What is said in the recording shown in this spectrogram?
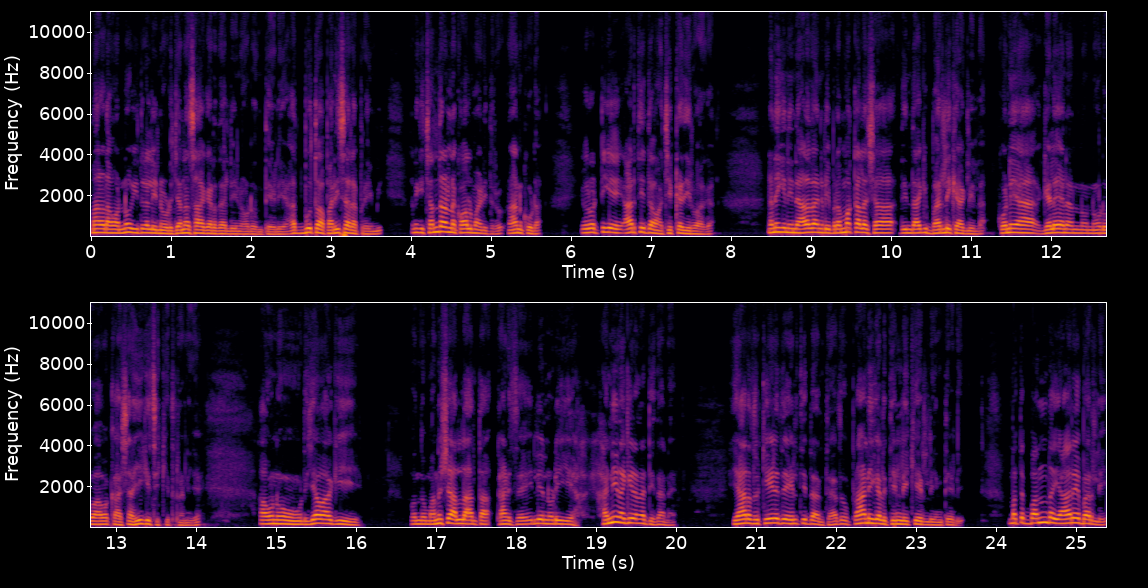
ಮರಣವನ್ನು ಇದರಲ್ಲಿ ನೋಡು, ಜನಸಾಗರದಲ್ಲಿ ನೋಡು ಅಂತೇಳಿ, ಅದ್ಭುತ ಪರಿಸರ ಪ್ರೇಮಿ. ನನಗೆ ಚಂದ್ರಣ್ಣ ಕಾಲ್ ಮಾಡಿದರು, ನಾನು ಕೂಡ. ಇವರೊಟ್ಟಿಗೆ ಆಡ್ತಿದ್ದವ ಚಿಕ್ಕದಿರುವಾಗ. ನನಗೆ ನೀನು ಹಳದಂಗಡಿ ಬ್ರಹ್ಮಕಲಶದಿಂದಾಗಿ ಬರಲಿಕ್ಕೆ ಆಗಲಿಲ್ಲ. ಕೊನೆಯ ಗೆಳೆಯನನ್ನು ನೋಡುವ ಅವಕಾಶ ಹೀಗೆ ಸಿಕ್ಕಿತು ನನಗೆ. ಅವನು ನಿಜವಾಗಿ ಒಂದು ಮನುಷ್ಯ ಅಲ್ಲ ಅಂತ ಕಾಣಿಸ್ತದೆ ಇಲ್ಲಿ ನೋಡಿ, ಹಣ್ಣಿನ ಗಿಡ ನಟ್ಟಿದ್ದಾನೆ. ಯಾರಾದರೂ ಕೇಳಿದರೆ ಹೇಳ್ತಿದ್ದಂತೆ, ಅದು ಪ್ರಾಣಿಗಳು ತಿನ್ನಲಿಕ್ಕೆ ಇರಲಿ ಅಂತೇಳಿ. ಮತ್ತು ಬಂದ ಯಾರೇ ಬರಲಿ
